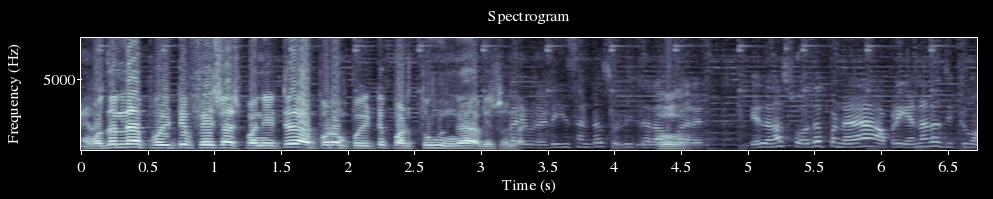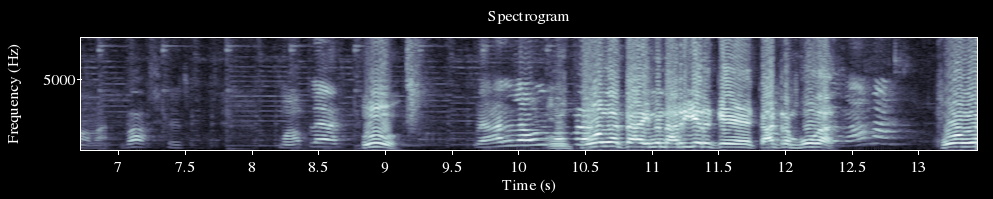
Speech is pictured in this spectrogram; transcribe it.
முதல்ல போயிட்டு ஃபேஸ் வாஷ் பண்ணிட்டு அப்புறம் போயிட்டு தூங்குங்க அப்படின்னு சொன்னேன். டீசெண்டா சொல்லி தரான் பாரு. எதனா சொதப்பன அப்புறம் என்னதான் திட்டுவான் அவன். வா. மாப்பிள. ம் வேற லெவல் போங்க இன்னும் நிறைய இருக்கு. காட்டுறேன் போங்க போங்க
